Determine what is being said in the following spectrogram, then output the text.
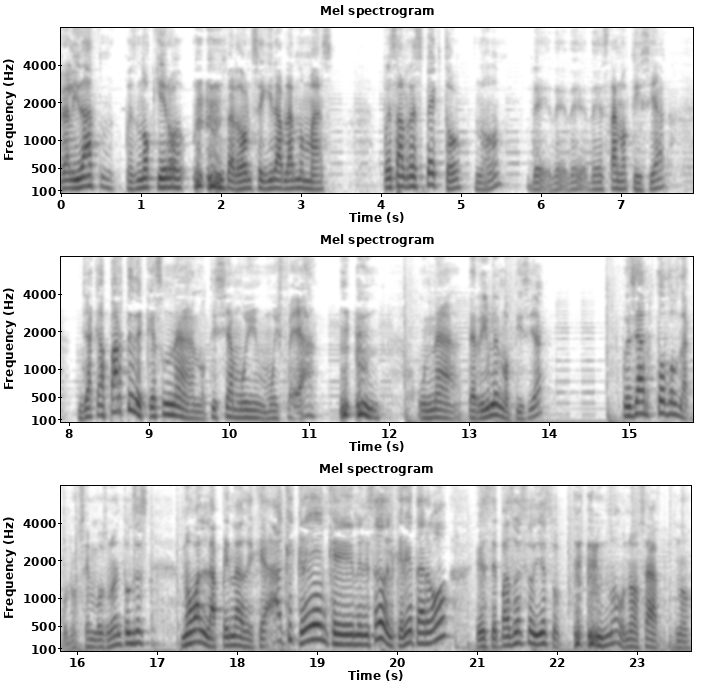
realidad, pues no quiero, perdón, seguir hablando más, pues al respecto, ¿no? De, de, de, esta noticia, ya que aparte de que es una noticia muy, muy fea, una terrible noticia, pues ya todos la conocemos, ¿no? Entonces, no vale la pena de que, ah, ¿qué creen? Que en el estado del Querétaro, este, pasó esto y esto. no, no, o sea, no,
